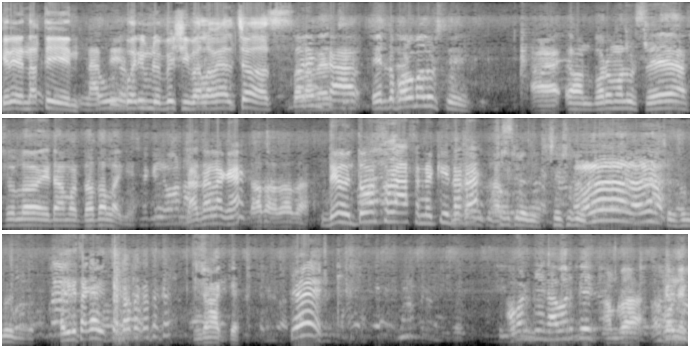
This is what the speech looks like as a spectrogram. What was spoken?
কিরে নাতিন নাতিন। করিম রে বেশি ভালো ফেলছস করেন কা এটা তো বড় মাল উঠছে। এখন বড় মাল উঠছে আসলে এটা আমার দাদা লাগে। দাদা লাগে? দাদা দাদা। দেখুন তোমার সঙ্গে আছে নাকি দাদা এদিকে তাকা তাকা তাকা যাক আবার দিন আবার দিন। আমরা অনেক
